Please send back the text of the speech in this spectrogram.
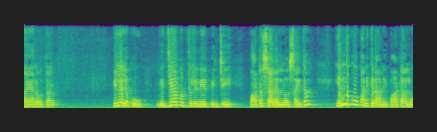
తయారవుతారు. పిల్లలకు విద్యాబుద్ధులు నేర్పించే పాఠశాలల్లో సైతం ఎందుకో పనికిరాని పాఠాలు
